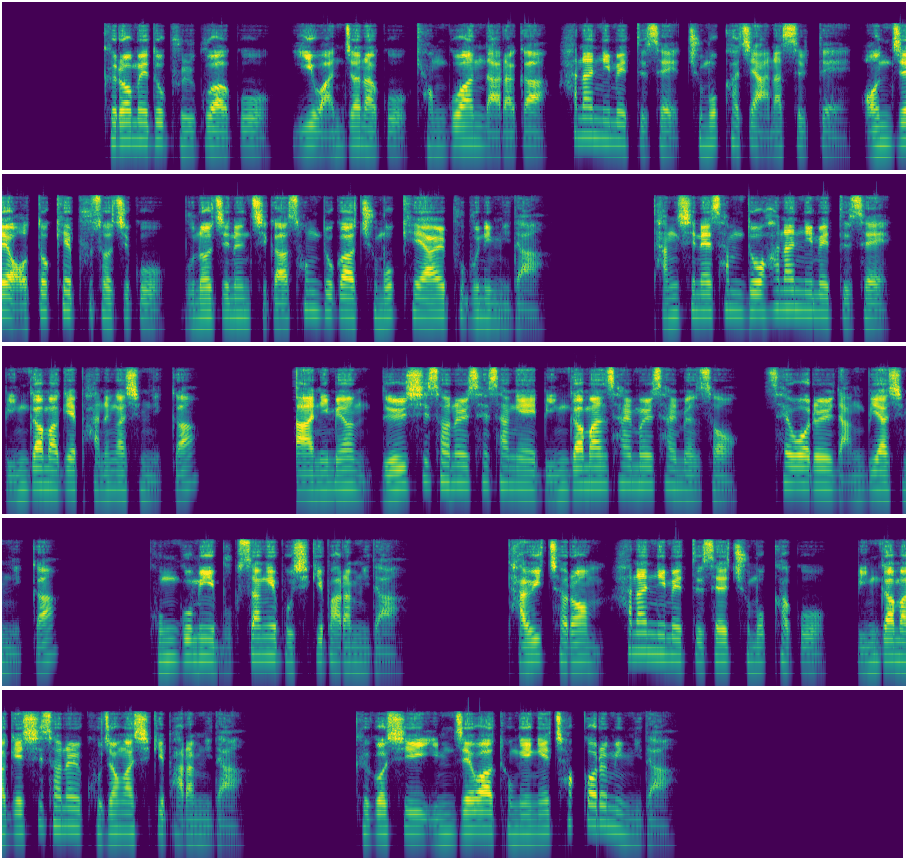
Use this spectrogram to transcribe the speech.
그럼에도 불구하고 이 완전하고 견고한 나라가 하나님의 뜻에 주목하지 않았을 때 언제 어떻게 부서지고 무너지는지가 성도가 주목해야 할 부분입니다. 당신의 삶도 하나님의 뜻에 민감하게 반응하십니까? 아니면 늘 시선을 세상에 민감한 삶을 살면서 세월을 낭비하십니까? 곰곰이 묵상해 보시기 바랍니다. 다윗처럼 하나님의 뜻에 주목하고 민감하게 시선을 고정하시기 바랍니다. 그것이 임재와 동행의 첫걸음입니다.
